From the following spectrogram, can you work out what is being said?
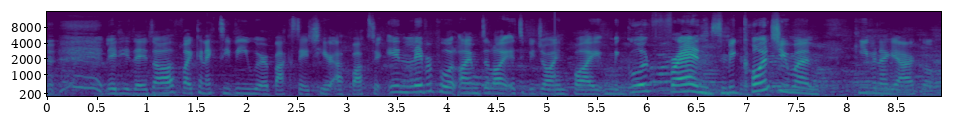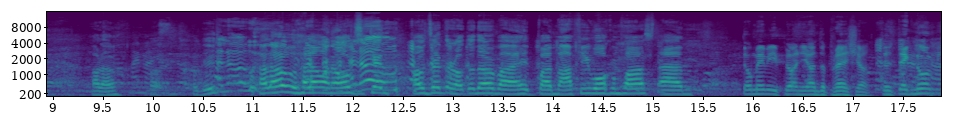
Lydia Days off by Connect TV. We're backstage here at Boxxer in Liverpool. I'm delighted to be joined by my good friend, my countryman, Caoimhin Agyarko. Hello. Hi, Max. Oh, good? Hello. Hello, hello. And I, was Hello. getting- I was interrupted there by, by Matthew walking past. Um, Don't make me put on you under pressure. Just ignore me.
